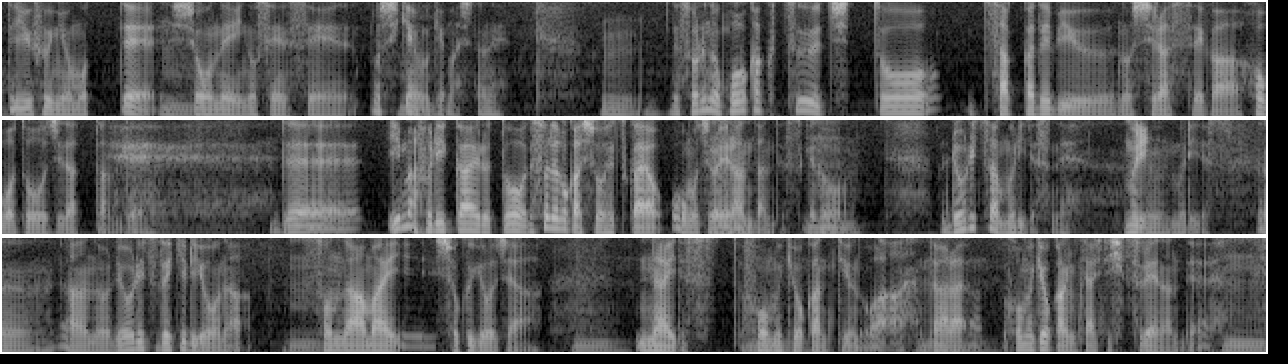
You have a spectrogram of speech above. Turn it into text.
っていうふうに思ってうん。少年院の先生の試験を受けましたね。うん、でそれの合格通知と作家デビューの知らせがほぼ同時だったんで。で今振り返るとでそれで僕は小説家をもちろん選んだんですけど、うん。両立は無理ですね無理、うん無理です、うん、あの両立できるような、うん。そんな甘い職業じゃうん。ないです。法務教官っていうのは、うん。だから法務教官に対して失礼なんで、うん。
